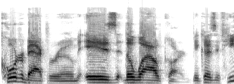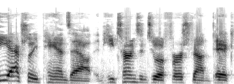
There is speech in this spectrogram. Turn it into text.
quarterback room is the wild card because if he actually pans out and he turns into a first round pick,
